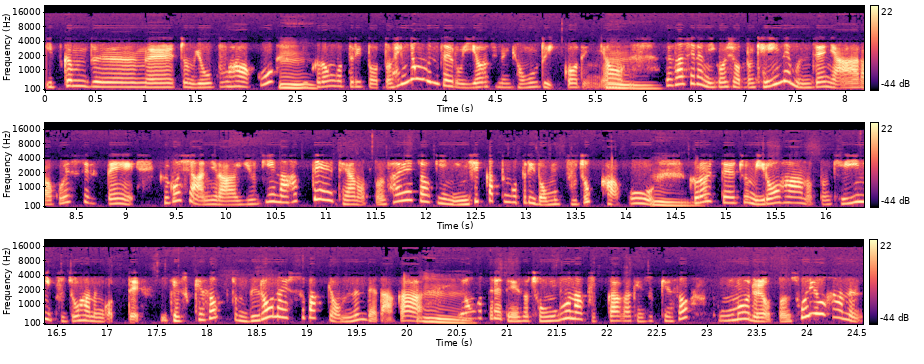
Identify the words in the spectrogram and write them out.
입금 등을 좀 요구하고 음. 그런 것들이 또 어떤 횡령 문제로 이어지는 경우도 있거든요. 음. 근데 사실은 이것이 어떤 개인의 문제냐라고 했을 때 그것이 아니라 유기나 학대에 대한 어떤 사회적인 인식 같은 것들이 너무 부족하고 음. 그럴 때 좀 이러한 어떤 개인이 구조하는 것들 계속해서 좀 늘어날 수밖에 없는 데다가 음. 이런 것들에 대해서 정부나 국가가 계속해서 동물을 어떤 소유하는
